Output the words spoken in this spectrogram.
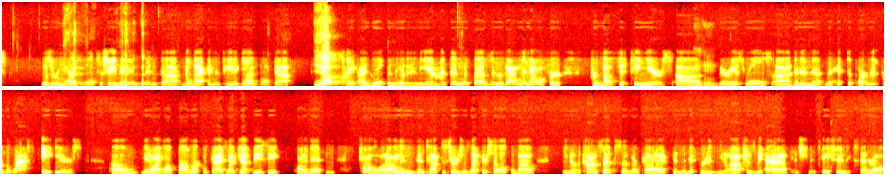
was remarkable. It's a shame they didn't, didn't uh, go back and repeat again, but. Uh, Yep. I, I grew up in northern Indiana. I've been with uh, Zimmer Biomet now for for about 15 years, uh, various roles. Uh, I've been in the, the hip department for the last eight years. Um, you know, I help uh, work with guys like Jeff Busey quite a bit and travel around and, and talk to surgeons like yourself about, you know, the concepts of our product and the different, you know, options we have, the instrumentation, et cetera.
